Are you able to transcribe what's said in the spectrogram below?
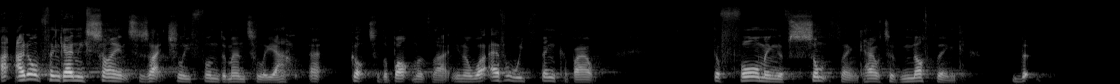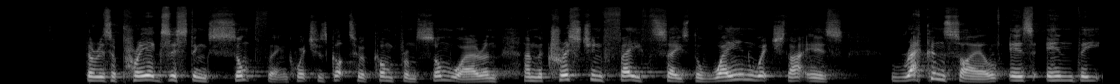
I, I, don't think any science has actually fundamentally at, at, got to the bottom of that. You know, whatever we think about the forming of something out of nothing, the, there is a pre existing something which has got to have come from somewhere. And, and the Christian faith says the way in which that is reconciled is in the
